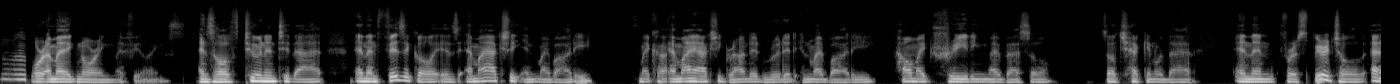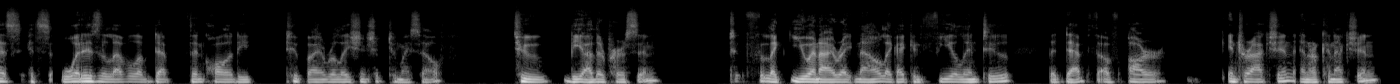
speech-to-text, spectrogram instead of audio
Mm. or am I ignoring my feelings? And so I'll tune into that. And then physical is, am I actually in my body? Am I actually grounded, rooted in my body? How am I treating my vessel? So I'll check in with that. And then for spiritual S, it's what is the level of depth and quality to my relationship to myself, to the other person, to, like you and I right now, like I can feel into the depth of our interaction and our connection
